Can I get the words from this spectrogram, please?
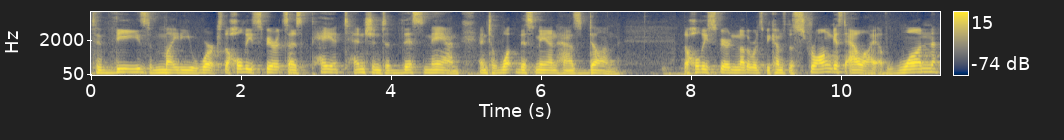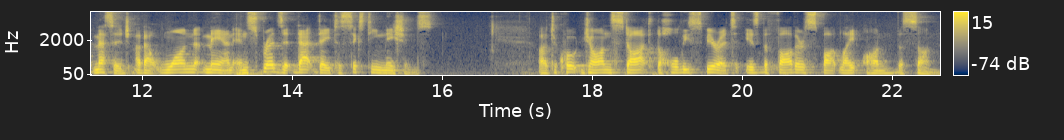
to these mighty works. The Holy Spirit says, Pay attention to this man and to what this man has done. The Holy Spirit, in other words, becomes the strongest ally of one message about one man and spreads it that day to 16 nations. Uh, to quote John Stott, the Holy Spirit is the Father's spotlight on the Son.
